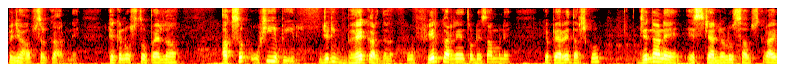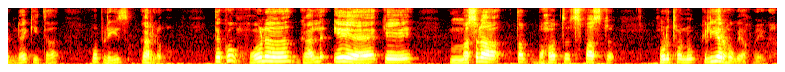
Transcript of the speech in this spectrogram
ਪੰਜਾਬ ਸਰਕਾਰ ਨੇ। ਲੇਕਿਨ ਉਸ ਤੋਂ ਪਹਿਲਾਂ ਅਕਸਰ ਉਹੀ ਅਪੀਲ ਜਿਹੜੀ ਮੈਂ ਕਰਦਾ, ਉਹ ਫਿਰ ਕਰ ਰਹੇ ਤੁਹਾਡੇ ਸਾਹਮਣੇ ਕਿ ਪਿਆਰੇ ਦਰਸ਼ਕੋ, ਜਿਨ੍ਹਾਂ ਨੇ ਇਸ ਚੈਨਲ ਨੂੰ ਸਬਸਕ੍ਰਾਈਬ ਨਹੀਂ ਕੀਤਾ, ਉਹ ਪਲੀਜ਼ ਕਰ ਲਵੋ। ਦੇਖੋ, ਹੁਣ ਗੱਲ ਇਹ ਹੈ ਕਿ ਮਸਲਾ ਤਾਂ ਬਹੁਤ ਸਪਸ਼ਟ ਹੁਣ ਤੁਹਾਨੂੰ ਕਲੀਅਰ ਹੋ ਗਿਆ ਹੋਵੇਗਾ।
